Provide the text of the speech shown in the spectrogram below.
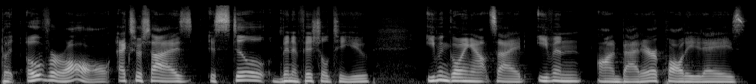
but overall, exercise is still beneficial to you, even going outside, even on bad air quality days,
